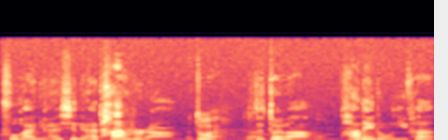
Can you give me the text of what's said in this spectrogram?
出海，你还心里还踏实点儿，对对对对吧？他那种，你看，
